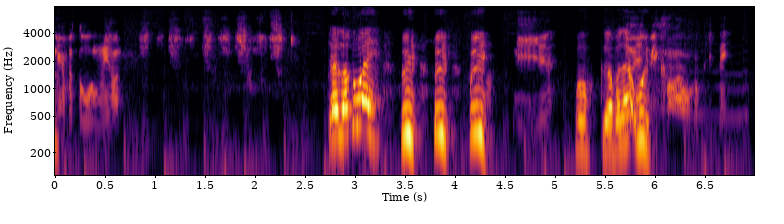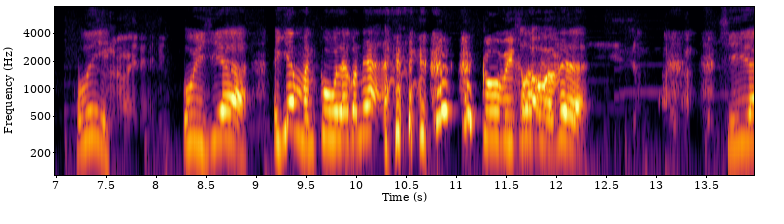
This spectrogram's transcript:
แงประตูตรงนี้ก่อนำใจเราด้วย เฮ้ยเฮ้ยเฮ้ยนี่โอ้เกือบไปแล้ว อุ้ยพี่เข้ากับพี่เด็กอุ้ย คืออะไรเนี่ยดิอุ้ยเชี่ยไอ้เหี้ยเหมือนกูเลยคนเนี้ย กูมีเคราแบบเนี้ย เชี่ย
